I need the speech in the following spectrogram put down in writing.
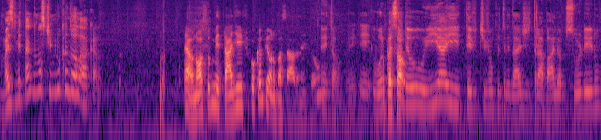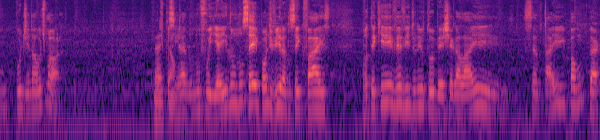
mas metade do nosso time nunca andou lá, cara. É, o nosso metade ficou campeão no passado, né? Então, então o ano o pessoal... passado eu ia e teve, tive uma oportunidade de trabalho absurda e não pude ir na última hora. É, tipo então. assim, é, não, não, fui. E aí não, não sei pra onde vira, não sei o que faz. Vou ter que ver vídeo no YouTube, aí chegar lá e sentar e ir pra algum lugar.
